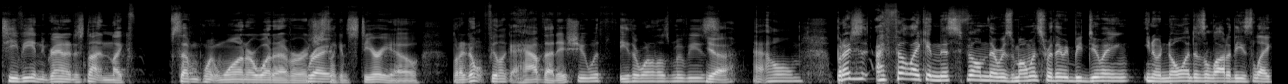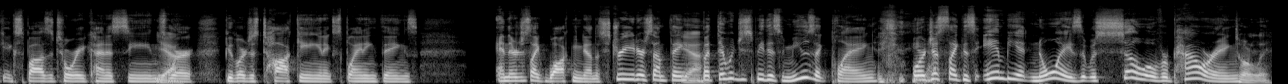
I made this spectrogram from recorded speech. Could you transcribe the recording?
TV, and granted it's not in like seven point one or whatever. It's Right. just like in stereo. But I don't feel like I have that issue with either one of those movies. Yeah. at home. But I just I felt like in this film there was moments where they would be doing, you know, Nolan does a lot of these like expository kind of scenes Yeah. where people are just talking and explaining things and they're just like walking down the street or something, Yeah. but there would just be this music playing or just like this ambient noise that was so overpowering. Totally.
